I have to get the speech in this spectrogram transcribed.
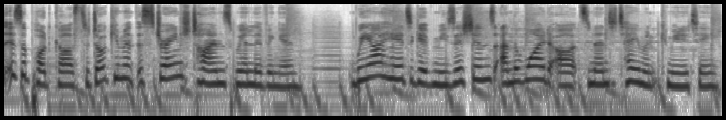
is a podcast to document the strange times we are living in. We are here to give musicians and the wider arts and entertainment community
